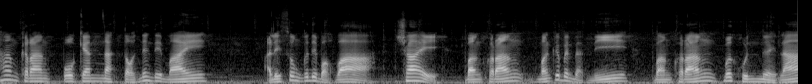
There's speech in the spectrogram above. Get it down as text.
ท่ามกลางโปรแกรมหนักต่อเนื่องได้ไหมอลิซงก็ได้บอกว่า ใช่ บางครั้งมันก็เป็นแบบนี้ บางครั้งเมื่อคุณเหนื่อยล้า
